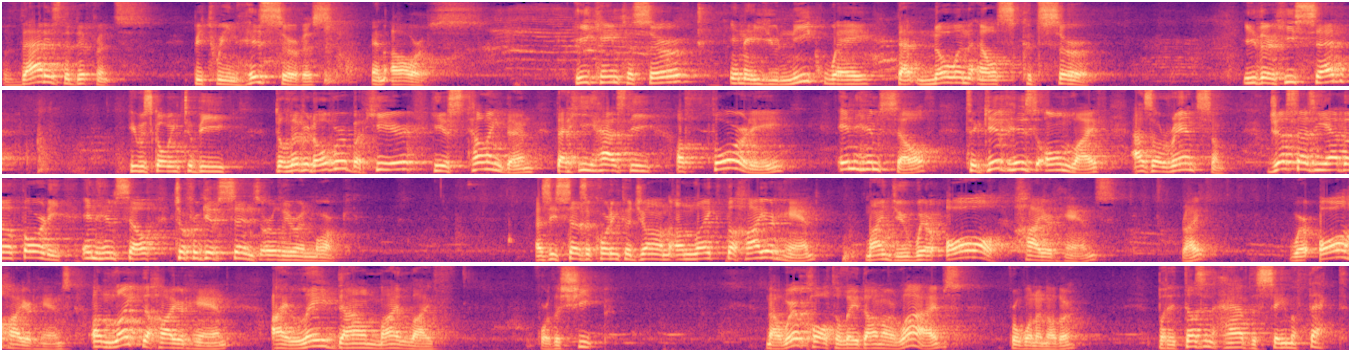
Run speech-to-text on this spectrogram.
That is the difference between his service and ours. He came to serve in a unique way that no one else could serve. Either he said he was going to be delivered over, but here he is telling them that he has the authority in himself to give his own life as a ransom just as he had the authority in himself to forgive sins earlier in Mark. As he says, according to John, unlike the hired hand, mind you, we're all hired hands, right? We're all hired hands. Unlike the hired hand, I laid down my life for the sheep. Now, we're called to lay down our lives for one another, but it doesn't have the same effect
